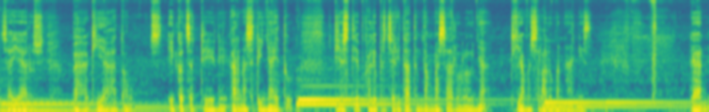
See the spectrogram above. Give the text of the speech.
saya harus bahagia atau ikut sedih nih karena sedihnya itu dia setiap kali bercerita tentang masa lalunya dia selalu menangis. Dan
